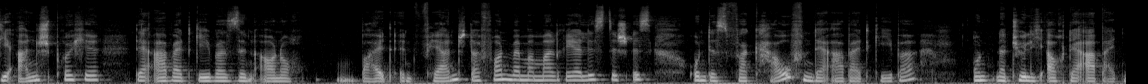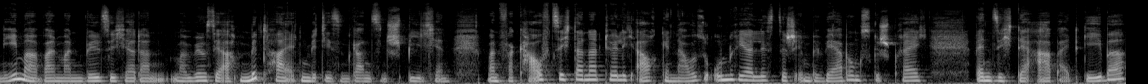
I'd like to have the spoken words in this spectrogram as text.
Die Ansprüche der Arbeitgeber sind auch noch weit entfernt davon, wenn man mal realistisch ist. Und das Verkaufen der Arbeitgeber und natürlich auch der Arbeitnehmer, weil man will sich ja dann, man will uns ja auch mithalten mit diesen ganzen Spielchen. Man verkauft sich dann natürlich auch genauso unrealistisch im Bewerbungsgespräch, wenn sich der Arbeitgeber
